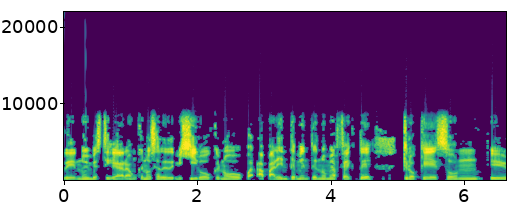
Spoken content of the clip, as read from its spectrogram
de no investigar, aunque no sea de, mi giro, que no aparentemente no me afecte. Creo que son eh,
